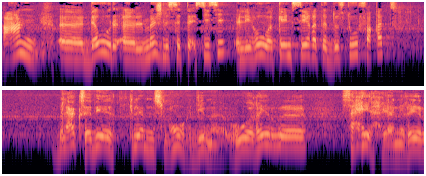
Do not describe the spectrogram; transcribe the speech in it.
عن آه، دور المجلس التأسيسي اللي هو كان صياغة الدستور فقط؟ بالعكس هذه كلام نسمعوه ديما. هو غير آه، صحيح يعني غير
